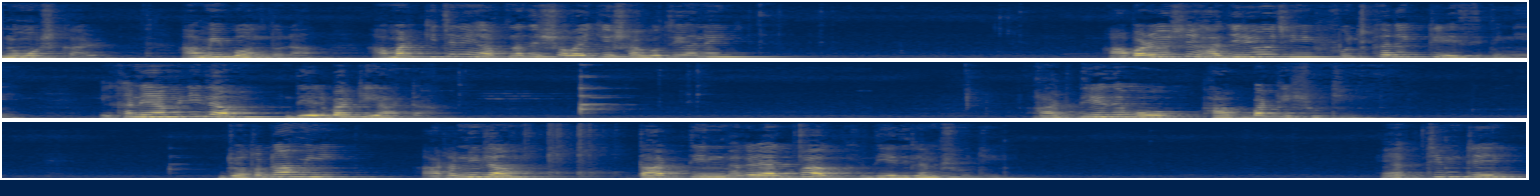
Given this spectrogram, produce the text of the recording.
নমস্কার, আমি বন্দনা। আমার কিচেনে আপনাদের সবাইকে স্বাগত জানাই। আবারও এসে হাজির হয়েছি ফুচকার একটি রেসিপি নিয়ে। এখানে আমি নিলাম দেড় বাটি আটা। আর দিয়ে দেব হাফ বাটি সুজি। যতটা আমি আটা নিলাম, তার তিন ভাগের এক ভাগ দিয়ে দিলাম সুজি। এক চিমটে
